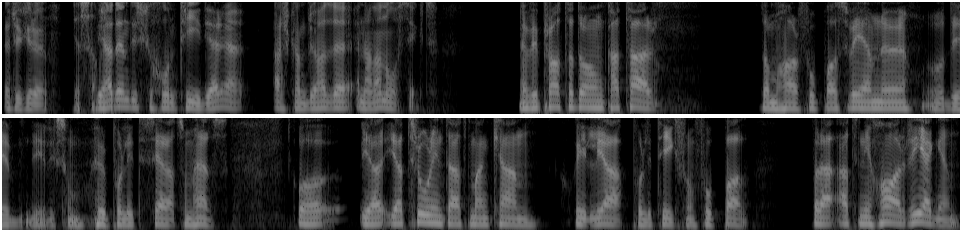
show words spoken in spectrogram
Det tycker du? Yes, Vi hade en diskussion tidigare. Ashkan, du hade en annan åsikt. När vi pratade om Qatar De har fotbolls-VM nu och det, det är liksom hur politiserat som helst. Och jag, jag tror inte att man kan skilja politik från fotboll. För att, att ni har regeln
